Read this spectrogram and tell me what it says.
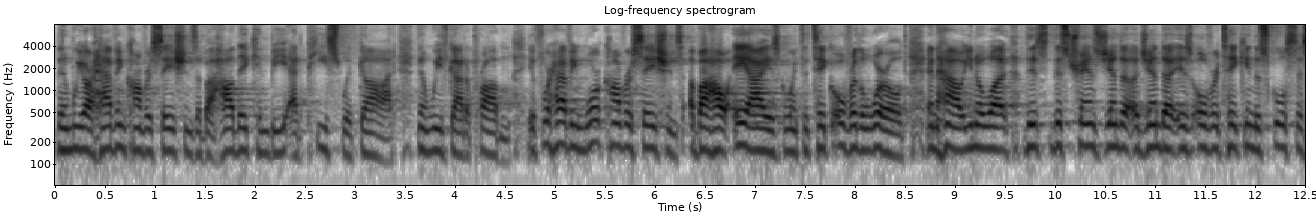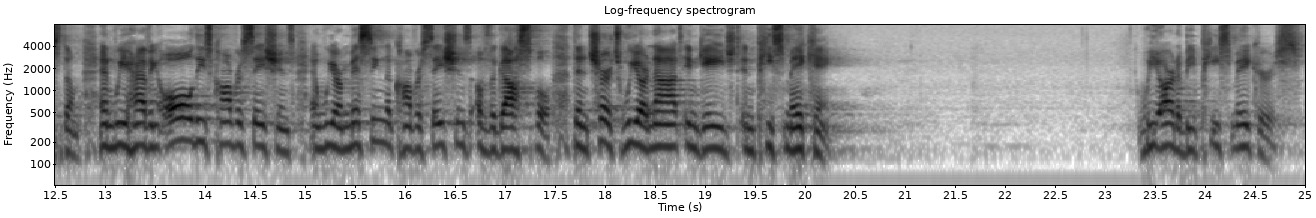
than we are having conversations about how they can be at peace with God, then we've got a problem. If we're having more conversations about how AI is going to take over the world and how, you know what, this, this transgender agenda is over overtaking the school system, and we're having all these conversations, and we are missing the conversations of the gospel, then, church, we are not engaged in peacemaking. We are to be peacemakers,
